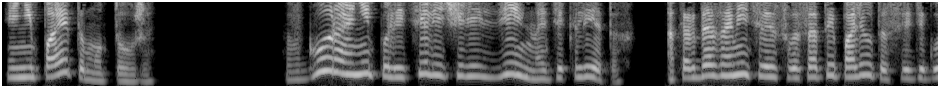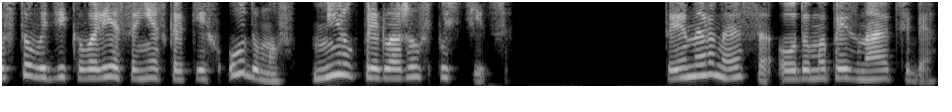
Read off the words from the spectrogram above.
И не поэтому тоже. В горы они полетели через день на деклетах, а когда заметили с высоты полета среди густого дикого леса нескольких одумов, Мирук предложил спуститься. «Ты Нернесса, одумы признают тебя».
